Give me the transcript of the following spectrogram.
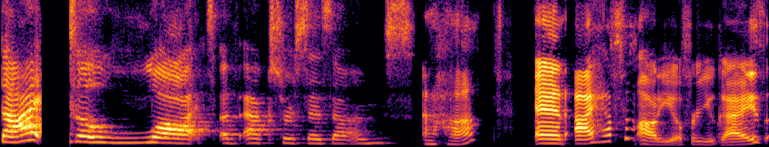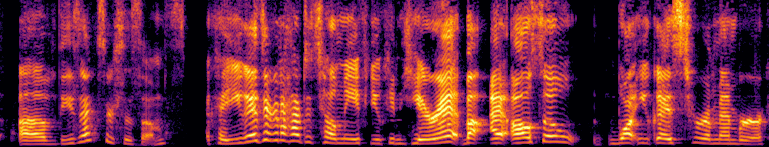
That is a lot of exorcisms. Uh huh. And I have some audio for you guys of these exorcisms. Okay, you guys are going to have to tell me if you can hear it, but I also want you guys to remember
